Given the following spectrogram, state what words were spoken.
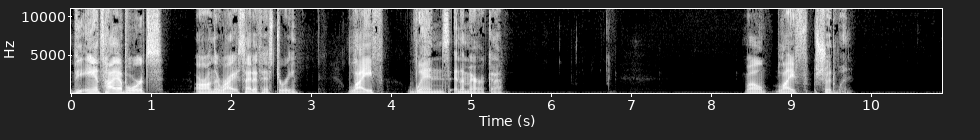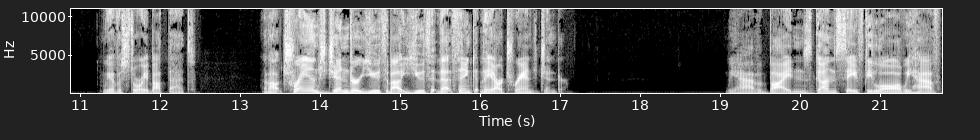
The anti aborts are on the right side of history. Life wins in America. Well, life should win. We have a story about that about transgender youth, about youth that think they are transgender. We have Biden's gun safety law. We have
